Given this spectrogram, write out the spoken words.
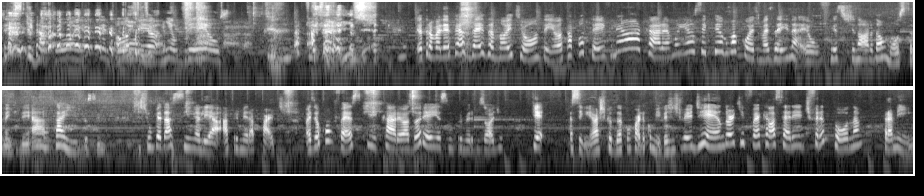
Gente, que vergonha, que vergonha. Meu Deus. Que é isso? Eu trabalhei até as 10 da noite ontem, eu capotei. Falei, ah, cara, amanhã eu sei que tem alguma coisa. Mas daí, né, eu fui assistir na hora do almoço também, que nem a Thaís, assim. Assisti um pedacinho ali, a, a primeira parte. Mas eu confesso que, cara, eu adorei, assim, o primeiro episódio. Porque, assim, eu acho que o Dan concorda comigo. A gente veio de Endor, que foi aquela série diferentona pra mim.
